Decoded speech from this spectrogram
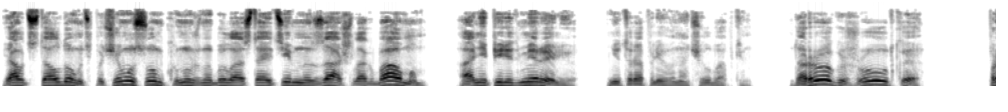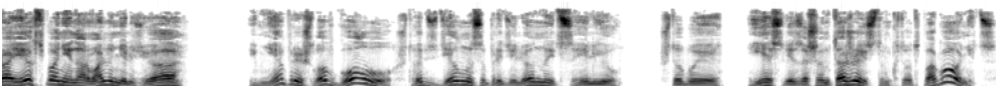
Я вот стал думать, почему сумку нужно было оставить именно за шлагбаумом, а не перед Мирелью, — неторопливо начал Бабкин. — Дорога жуткая. Проехать по ней нормально нельзя. И мне пришло в голову, что это сделано с определенной целью, чтобы, если за шантажистом кто-то погонится,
